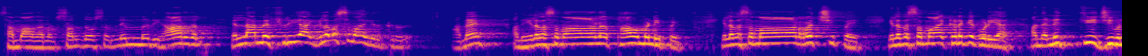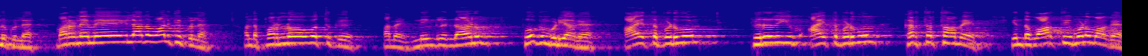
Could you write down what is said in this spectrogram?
சமாதானம் சந்தோஷம் நிம்மதி ஆறுதல் எல்லாமே ஃப்ரீயாக இலவசமாக இருக்கிறது. ஆமே அந்த இலவசமான பாவ மன்னிப்பை இலவசமான ரட்சிப்பை இலவசமாக கிடைக்கக்கூடிய அந்த நித்திய ஜீவனுக்குள்ள மரணமே இல்லாத வாழ்க்கைக்குள்ள அந்த பரலோகத்துக்கு ஆமே நீங்களும் நானும் போகும்படியாக ஆயத்தப்படுவோம். பிறரையும் ஆயத்தப்படுவோம். கர்த்தர் தாமே இந்த வார்த்தை மூலமாக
